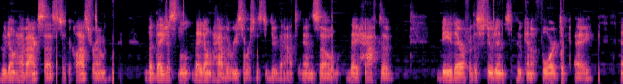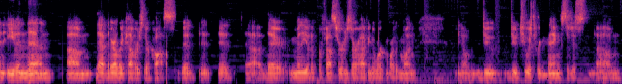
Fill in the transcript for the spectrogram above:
who don't have access to the classroom but they just they don't have the resources to do that. And so they have to be there for the students who can afford to pay. And even then um, that barely covers their costs. It, it, it uh, many of the professors are having to work more than one you know do do two or three things to just um,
